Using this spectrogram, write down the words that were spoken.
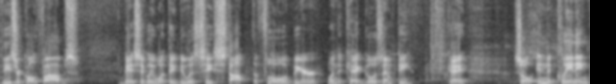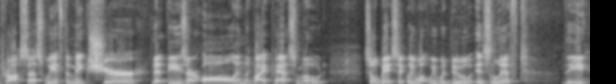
these are called fobs. Basically what they do is they stop the flow of beer when the keg goes empty. Okay, so in the cleaning process, we have to make sure that these are all in the bypass mode. So basically what we would do is lift the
